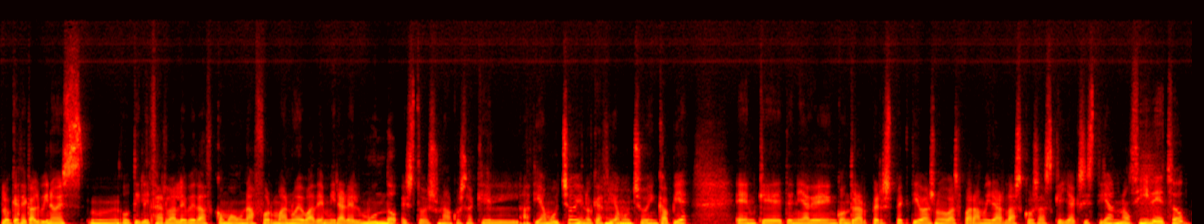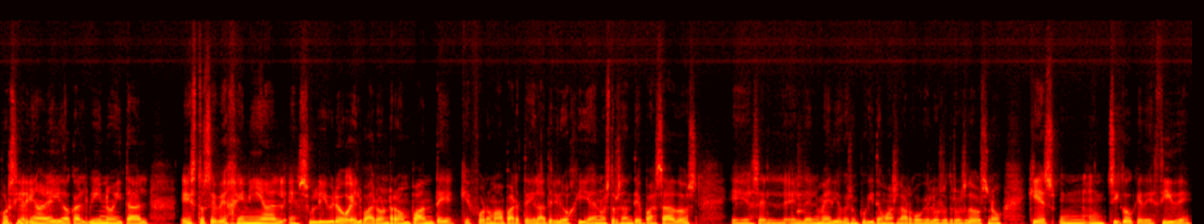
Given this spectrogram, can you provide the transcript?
lo que hace Calvino es mm, utilizar la levedad como una forma nueva de mirar el mundo. Esto es una cosa que él hacía mucho y en lo que hacía mucho hincapié, en que tenía que encontrar perspectivas nuevas para mirar las cosas que ya existían. ¿no? Sí, de hecho, por si alguien ha leído a Calvino y tal, esto se ve genial en su libro El varón rampante, que forma parte de la trilogía de nuestros antepasados, es el, del medio, que es un poquito más largo que los otros dos, ¿no? que es un, chico que decide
